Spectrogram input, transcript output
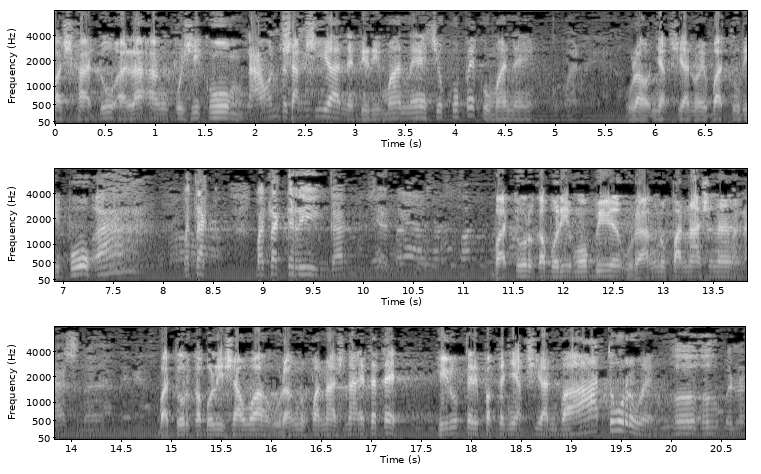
Ala angku naon saksian diri maneh cukup ku maneh. Ulah nyaksian we batu ripuh. Ah, mata mata kering kan batur kabeli mobil urang nu panasna. Panasna. batur kabeli sawah urang nu panasna eta teh hirup dari pakenyaksian batur we. Oh, bener.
